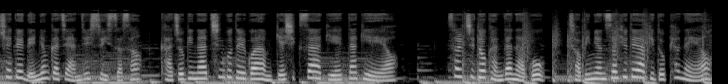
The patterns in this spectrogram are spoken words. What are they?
최대 4명까지 앉을 수 있어서 가족이나 친구들과 함께 식사하기에 딱이에요. 설치도 간단하고 접이면서 휴대하기도 편해요.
